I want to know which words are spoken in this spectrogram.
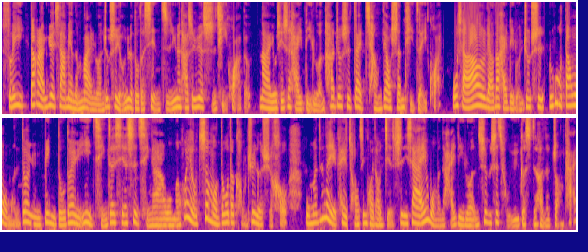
所以，当然越下面的脉轮就是有越多的限制，因为它是越实体化的。那尤其是海底轮，它就是在强调身体这一块。我想要聊到海底轮，就是如果当我们对于病毒、对于疫情这些事情啊，我们会有这么多的恐惧的时候，我们真的也可以重新回头检视一下，诶，我们的海底轮是不是处于一个失衡的状态？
